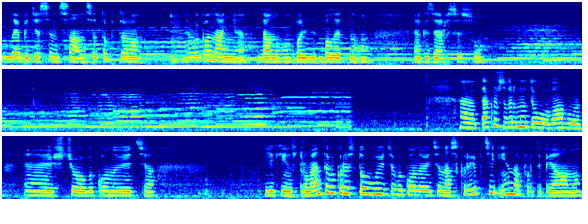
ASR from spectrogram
лебедя сенсанса, тобто виконання даного балетного екзерсису. Також звернути увагу, е, що виконується, які інструменти використовуються, виконуються на скрипці і на фортепіано.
